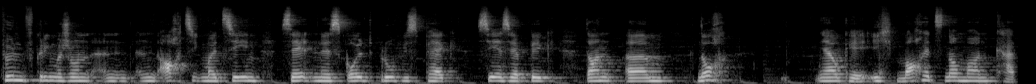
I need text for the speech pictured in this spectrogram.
5 kriegen wir schon ein, ein 80 x 10 seltenes Gold Profis Pack. Sehr, sehr big. Dann ähm, noch ja, okay, ich mache jetzt nochmal einen Cut.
